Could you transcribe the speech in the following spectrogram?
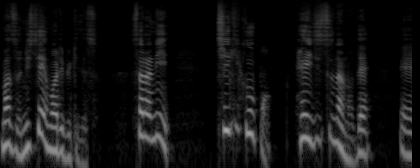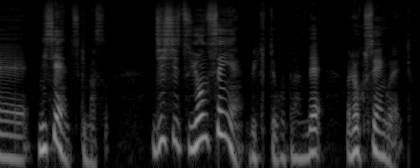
まず2000割引です。さらに地域クーポン。平日なので、えー、2000円つきます。実質4000円引きということなんで6000円ぐらいと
